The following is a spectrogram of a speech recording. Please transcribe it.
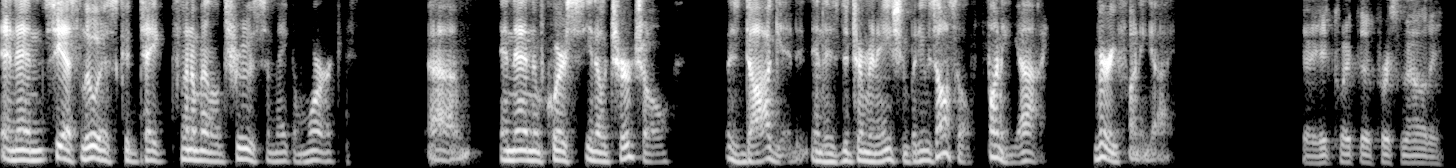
And then C.S. Lewis could take fundamental truths and make them work. Um, and then, of course, you know, Churchill was dogged in his determination, but he was also a funny guy, very funny guy. Yeah, he had quite the personality.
